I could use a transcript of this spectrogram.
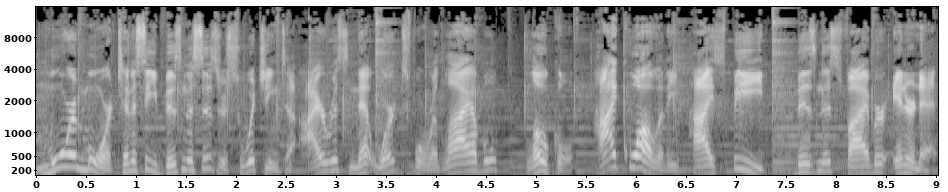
More and more Tennessee businesses are switching to Iris Networks for reliable, local, high quality, high speed business fiber internet.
